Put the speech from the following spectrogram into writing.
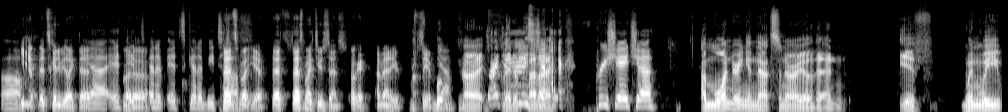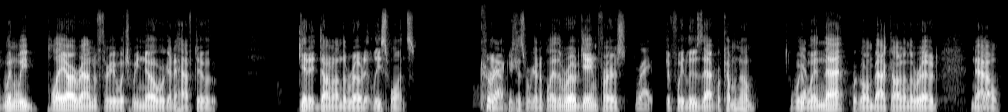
oh Yep, it's going to be like that. yeah it, but, it's uh, gonna it's gonna be tough That's my yeah. That's that's my two cents. Okay, I'm out of here. See you Yeah. All right, Bye, later. Bye Thanks, bye. Jack. appreciate you I'm wondering in that scenario then if when we when we play our round of three, which we know we're going to have to get it done on the road at least once, you know, correct because we're going to play the road game first. right If we lose that, we're coming home. We Yep. win that, we're going back out on the road. Now,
